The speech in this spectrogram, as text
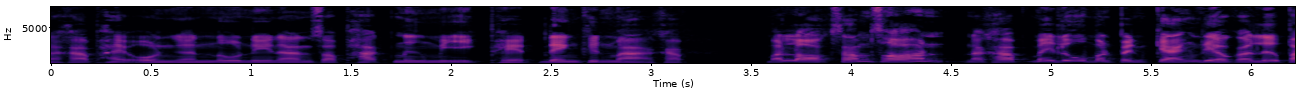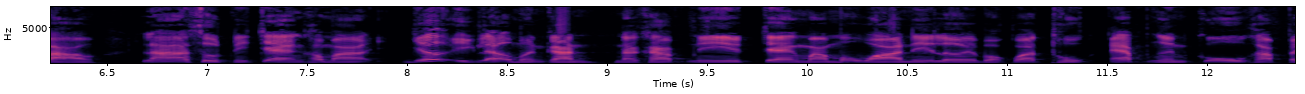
นะครับให้โอนเงินนู่นนี่นั่นสักพักหนึ่งมีอีกเพจเด้งขึ้นมาครับ มันหลอกซ้ำซ้อนนะครับ ไม่รู้มันเป็นแก๊งเดียวกันหรือเปล่า ล่าสุดนี้แจ้งเข้ามาเยอะอีกแล้วเหมือนกันนะครับ นี่แจ้งมาเมื่อวานนี้เลย บอกว่าถูกแอปเงินกู้ครับ ไป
